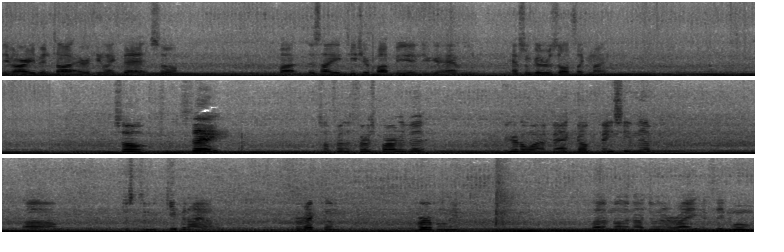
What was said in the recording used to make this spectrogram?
they've already been taught everything like that, so, but this is how you teach your puppy, and you can have, have some good results like mine. So, stay. So for the first part of it, you're gonna want to back up facing them, um, just to keep an eye on them. Correct them verbally. Let them know they're not doing it right if they move.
